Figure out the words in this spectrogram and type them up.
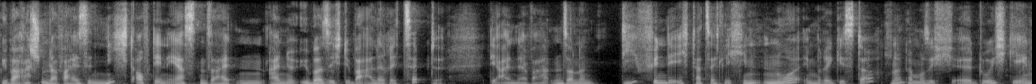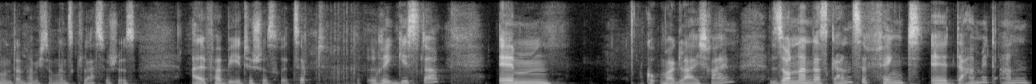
überraschenderweise nicht auf den ersten Seiten eine Übersicht über alle Rezepte, die einen erwarten, sondern die finde ich tatsächlich hinten nur im Register. Ne, da muss ich äh, durchgehen und dann habe ich so ein ganz klassisches alphabetisches Rezeptregister. Ähm, gucken wir gleich rein, sondern das Ganze fängt äh, damit an,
